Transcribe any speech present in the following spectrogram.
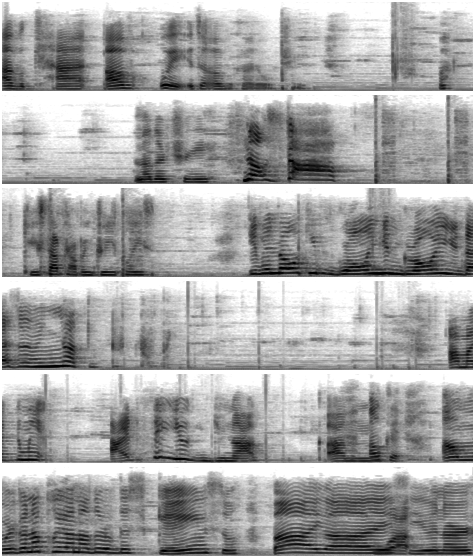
Avocado. Av. Wait, it's an avocado tree. Huh? Another tree. No, stop! Can you stop chopping trees, please? Even though it keeps growing and growing, it doesn't mean nothing. Um, I mean, I think you do not. Um. Okay. Um, we're gonna play another of this game. So, bye guys. What? See you in our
